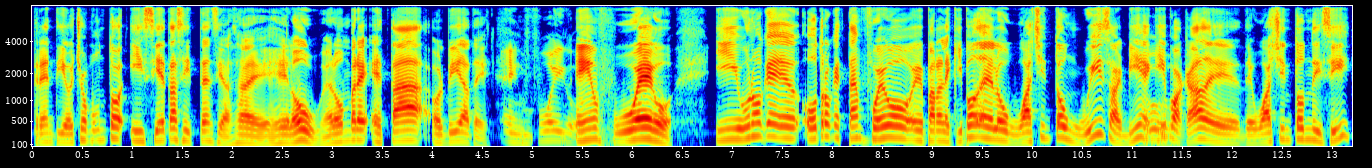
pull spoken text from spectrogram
38 puntos y 7 asistencias. O sea, hello, el hombre está, olvídate, En fuego. en fuego. Y uno que, otro que está en fuego eh, para el equipo de los Washington Wizards, mi Uh. equipo acá de, de Washington DC,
